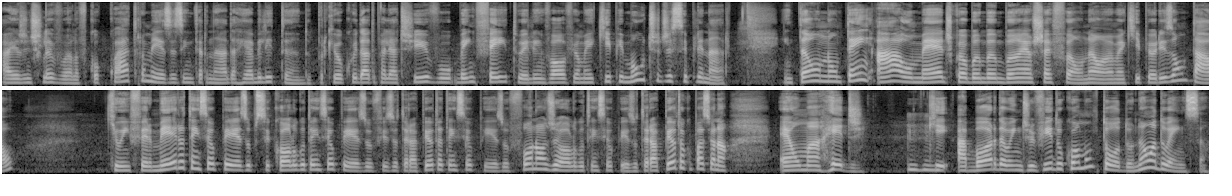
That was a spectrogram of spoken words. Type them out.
Aí a gente levou, ela ficou quatro meses internada reabilitando, porque o cuidado paliativo bem feito ele envolve uma equipe multidisciplinar. Então não tem ah o médico é o bambambam bam, bam, é o chefão, não é uma equipe horizontal que o enfermeiro tem seu peso, o psicólogo tem seu peso, o fisioterapeuta tem seu peso, o fonoaudiólogo tem seu peso, o terapeuta ocupacional é uma rede uhum. que aborda o indivíduo como um todo, não a doença.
